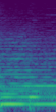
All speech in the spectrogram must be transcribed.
Música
